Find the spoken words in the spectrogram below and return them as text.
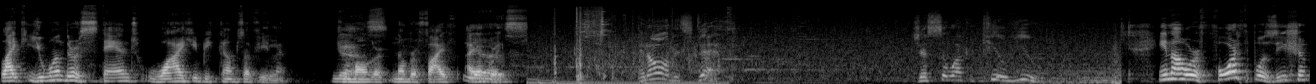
Like, you understand why he becomes a villain. Yes. Killmonger, number five, I agree. And all this death. Just so I could kill you. In our fourth position,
